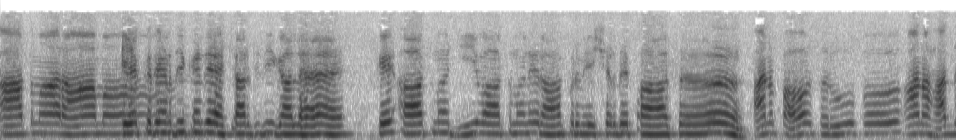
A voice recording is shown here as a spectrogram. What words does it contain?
ਆਤਮਾ ਰਾਮ। ਇੱਕ ਦਿਨ ਦੀ ਕਹਿੰਦੇ ਅਚਰਜ ਦੀ ਗੱਲ ਹੈ। ਕਿ ਆਤਮਾ ਜੀਵ ਆਤਮਾ ਨੇ ਰਾਮ ਪਰਮੇਸ਼ਰ ਦੇ ਪਾਸ। ਅਨਭਉ ਸਰੂਪ ਅਨਹਦ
